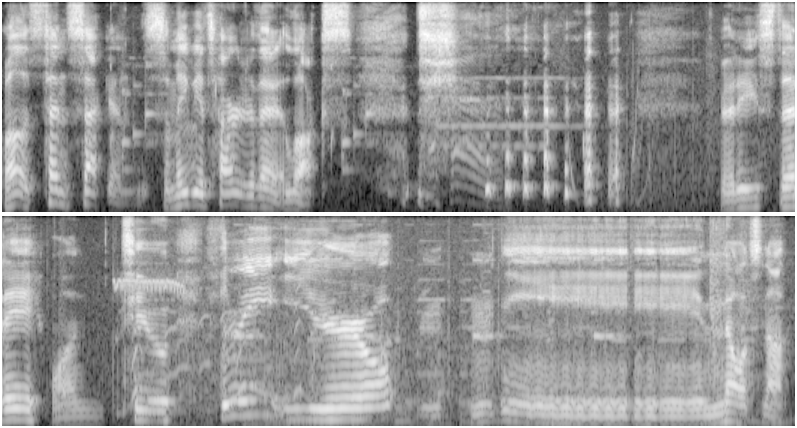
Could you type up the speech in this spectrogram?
Well, it's 10 seconds, so maybe it's harder than it looks. Ready, steady. One, two, three. No, it's not.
